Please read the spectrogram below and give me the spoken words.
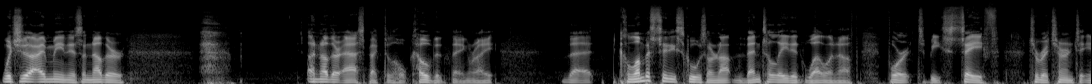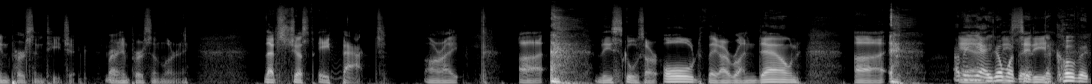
Which uh, I mean is another another aspect of the whole COVID thing, right? That Columbus City schools are not ventilated well enough for it to be safe to return to in person teaching or Right. in person learning. That's just a fact. All right. Uh, these schools are old. They are run down. Uh, I mean, yeah, you don't want city- the, the COVID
